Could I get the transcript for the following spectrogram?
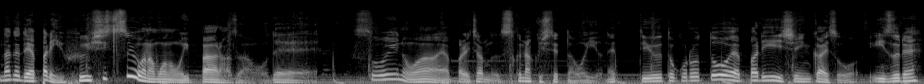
だけどやっぱり不必要なものもいっぱいあるはずなので、そういうのはやっぱりちゃんと少なくしていった方がいいよねっていうところと、やっぱり深海藻、いずれ、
